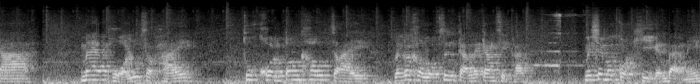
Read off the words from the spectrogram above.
ยา แม่ผัวลูกสะใภ้ทุกคนต้องเข้าใจแล้วก็เคารพซึ่งกันและกันสิครับ ไม่ใช่มากดขี่กันแบบนี้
